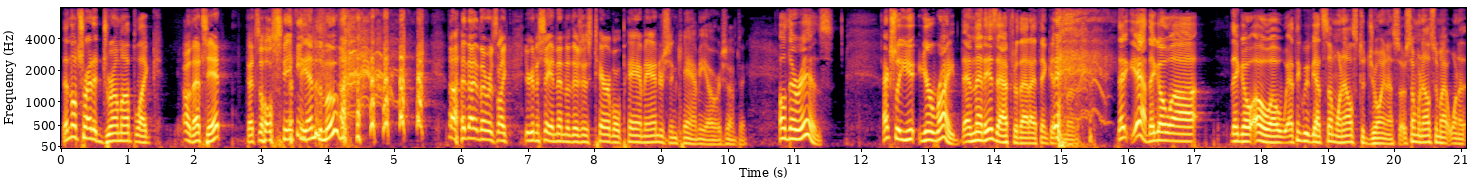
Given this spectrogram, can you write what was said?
Then they'll try to drum up like Oh, that's it. That's the whole scene. that's the end of the movie. There was like you're gonna say, and then there's this terrible Pam Anderson cameo or something. oh, there is. Actually, you, you're right, and that is after that. I think in the movie. that, yeah, they go. Uh, they go. Oh, uh, I think we've got someone else to join us, or someone else who might want to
